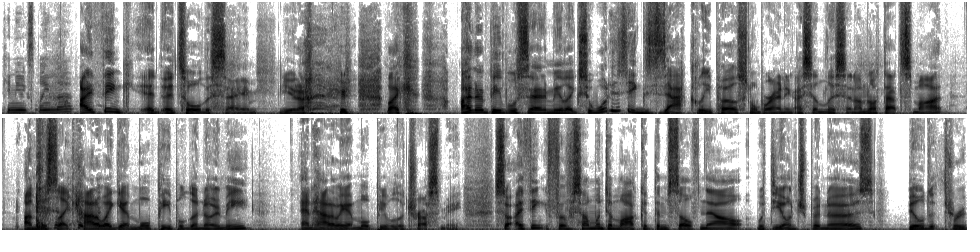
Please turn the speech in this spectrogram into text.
Can you explain that? I think it, it's all the same, you know. like, I know people say to me, like, so what is exactly personal branding? I said, listen, I'm not that smart. I'm just like, how do I get more people to know me? And how do I get more people to trust me? So I think for someone to market themselves now with the entrepreneurs, build it through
